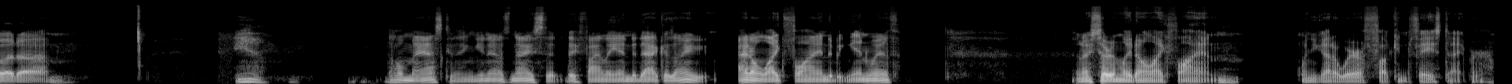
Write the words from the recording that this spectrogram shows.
But um yeah. The whole mask thing, you know, it's nice that they finally ended that cuz I I don't like flying to begin with. And I certainly don't like flying when you got to wear a fucking face diaper.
